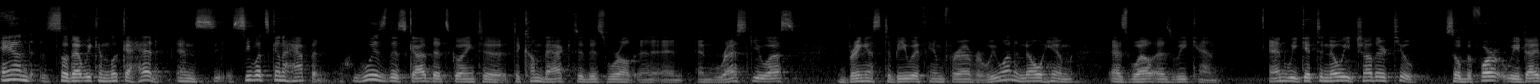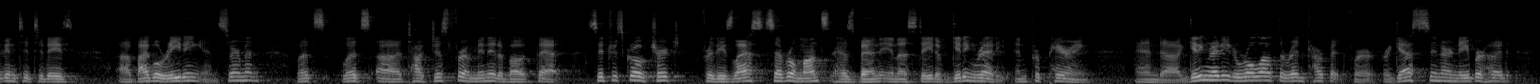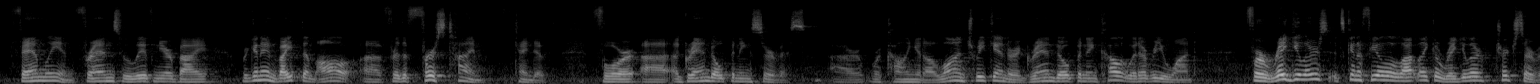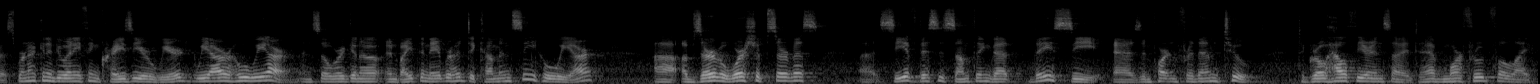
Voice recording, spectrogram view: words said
and so that we can look ahead and see, see what's going to happen. Who is this God that's going to, to come back to this world and, and, and rescue us and bring us to be with Him forever? We want to know Him as well as we can. And we get to know each other too. So before we dive into today's uh, Bible reading and sermon, let's, let's uh, talk just for a minute about that. Citrus Grove Church, for these last several months, has been in a state of getting ready and preparing and uh, getting ready to roll out the red carpet for, for guests in our neighborhood, family and friends who live nearby. We're going to invite them all uh, for the first time, kind of, for uh, a grand opening service. Our, we're calling it a launch weekend or a grand opening, call it whatever you want. For regulars, it's going to feel a lot like a regular church service. We're not going to do anything crazy or weird. We are who we are. And so we're going to invite the neighborhood to come and see who we are, uh, observe a worship service, uh, see if this is something that they see as important for them too, to grow healthier inside, to have more fruitful life.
